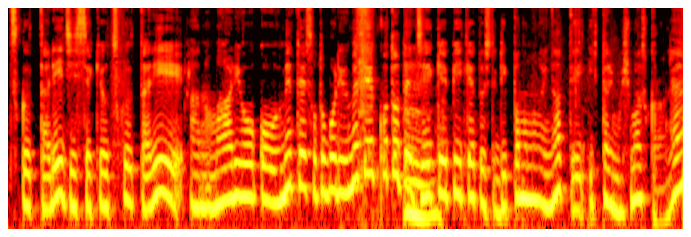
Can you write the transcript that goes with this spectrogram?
作ったり、実績を作ったりあの周りをこう埋めて外堀埋めていくことで、JKPK として立派なものになっていったりもしますからね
